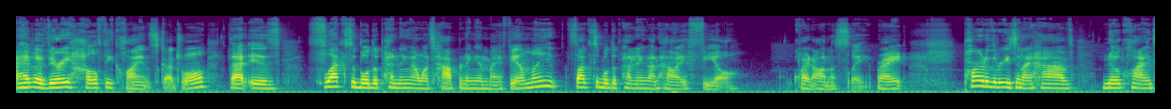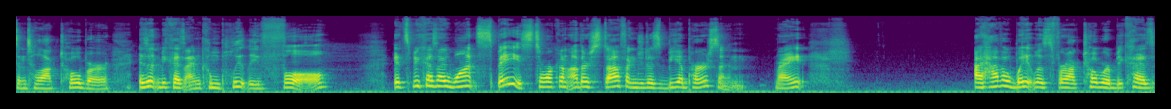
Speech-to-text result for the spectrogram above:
I have a very healthy client schedule that is flexible depending on what's happening in my family, flexible depending on how I feel, quite honestly, right? Part of the reason I have no clients until October isn't because I'm completely full. It's because I want space to work on other stuff and to just be a person, right? I have a wait list for October because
